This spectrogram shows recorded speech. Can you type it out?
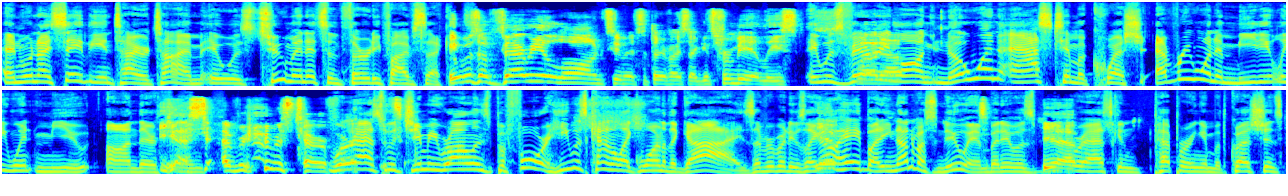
And when I say the entire time, it was two minutes and 35 seconds. It was a very long two minutes and 35 seconds, for me at least. It was very but, uh, long. No one asked him a question. Everyone immediately went mute on their thing. Yes, everyone was terrified. Whereas with Jimmy Rollins before, he was kind of like one of the guys. Everybody was like, oh, hey, buddy. None of us knew him, but it was people were asking, peppering him with questions.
